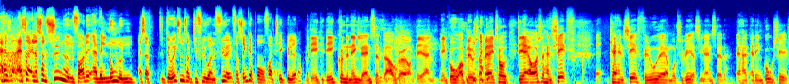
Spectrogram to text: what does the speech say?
altså, altså, eller sandsynligheden for det er vel nogenlunde... Altså, det, det er jo ikke sådan, at de flyver en fyr ind fra Singapore for at tjekke billetter. Men det er, ikke, det er ikke kun den enkelte ansatte, der afgør, om det er en, en god oplevelse at være i toget. Det er også hans chef. Kan hans chef finde ud af at motivere sine ansatte? Er, han, er det en god chef,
